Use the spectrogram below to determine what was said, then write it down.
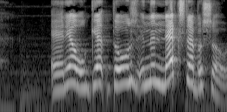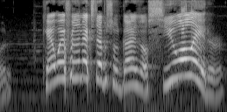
And yeah, we'll get those in the next episode. Can't wait for the next episode, guys. I'll see you all later.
